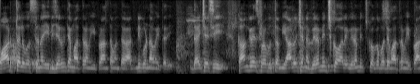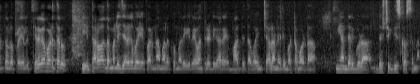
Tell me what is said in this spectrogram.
వార్తలు వస్తున్నాయి. ఇది జరిగితే మాత్రం ఈ ప్రాంతం అంతా అగ్నిగుండం అవుతుంది. దయచేసి కాంగ్రెస్ ప్రభుత్వం ఈ ఆలోచన విరమించుకోవాలి. విరమించుకోకపోతే మాత్రం ఈ ప్రాంతంలో ప్రజలు తిరగబడతారు. ఈ తర్వాత మళ్ళీ జరగబోయే పరిణామాలకు మరి రేవంత్ రెడ్డి గారే బాధ్యత వహించాలనేది మొట్టమొదట మీ అందరికి కూడా దృష్టికి తీసుకొస్తున్నా.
